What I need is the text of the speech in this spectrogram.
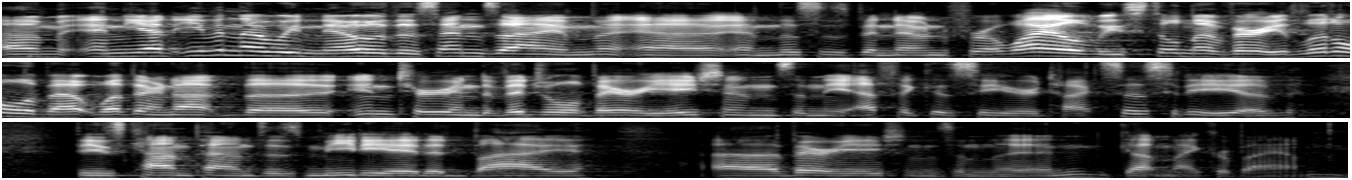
Um, and yet, even though we know this enzyme, uh, and this has been known for a while, we still know very little about whether or not the inter-individual variations in the efficacy or toxicity of these compounds is mediated by uh, variations in the gut microbiome.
